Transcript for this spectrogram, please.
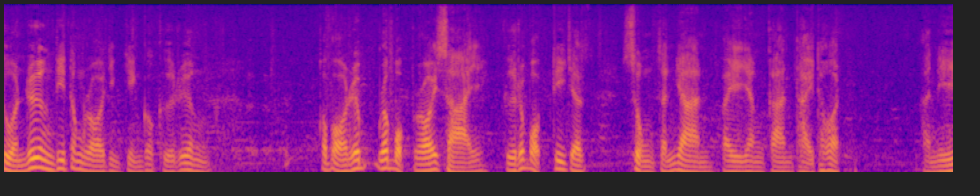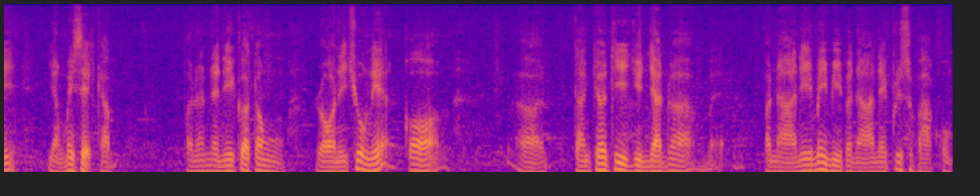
ส่วนเรื่องที่ต้องรอจริง ๆ ก็คือเรื่อง เขาบอกระระบบร้อยสายคือระบบที่จะส่งสัญญาณไปยังการถ่ายทอด อันนี้ยังไม่เสร็จครับ เพราะฉะนั้นอันนี้ก็ต้องรอในช่วงเนี้ยก็ทางเจ้าหน้าที่ยืนยันว่าปัญหานี้ไม่มีปัญหาในพฤษภาคม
